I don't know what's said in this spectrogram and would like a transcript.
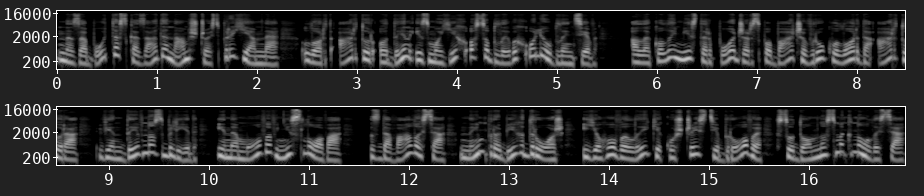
не забудьте сказати нам щось приємне. Лорд Артур один із моїх особливих улюбленців. Але коли містер Поджерс побачив руку лорда Артура, він дивно зблід і не мовив ні слова. Здавалося, ним пробіг дрож, і його великі кущисті брови судомно смикнулися,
